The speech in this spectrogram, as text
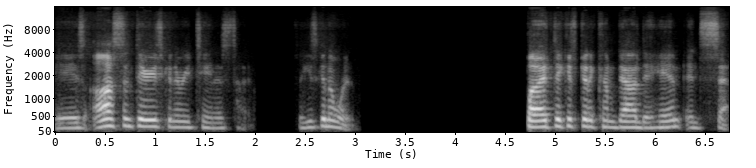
is Austin Theory is gonna retain his title, so he's gonna win. But I think it's gonna come down to him and Seth.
